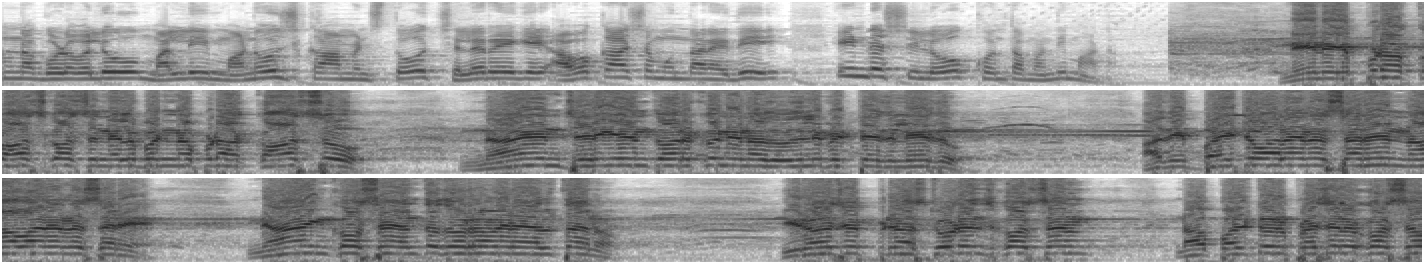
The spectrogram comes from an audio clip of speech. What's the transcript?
ఉన్న గొడవలు మళ్ళీ మనోజ్ కామెంట్స్తో చెలరేగే అవకాశం ఉందనేది ఇండస్ట్రీలో కొంతమంది మాట. నేను ఎప్పుడో కాసు కోసం నిలబడినప్పుడు ఆ కాసు న్యాయం జరిగేంత వరకు నేను అది వదిలిపెట్టేది లేదు. అది బయట వాళ్ళైనా సరే నా వాళ్ళైనా సరే న్యాయం కోసం ఎంత దూరమైనా వెళ్తాను. ఈరోజు నా స్టూడెంట్స్ కోసం నా పల్లెటూరు ప్రజల కోసం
